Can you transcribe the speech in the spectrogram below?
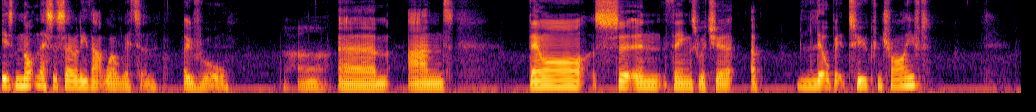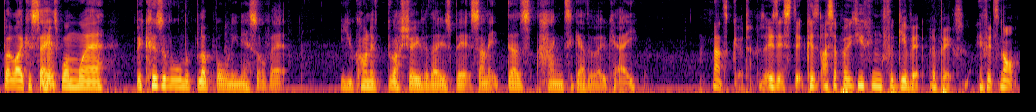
it's not necessarily that well written overall. -huh. Um, and there are certain things which are a little bit too contrived. But like I say, it's one where, because of all the blood balliness of it, you kind of brush over those bits and it does hang together okay. That's good. Is it because I suppose you can forgive it a bit if it's not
